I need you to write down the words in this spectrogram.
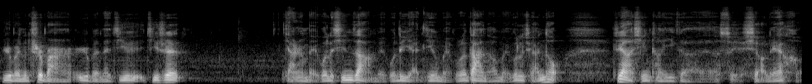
日本的翅膀、日本的机机身，加上美国的心脏、美国的眼睛、美国的大脑、美国的拳头，这样形成一个小联合。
